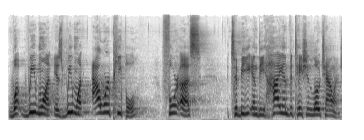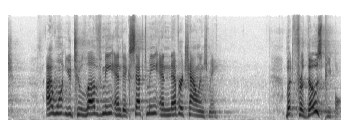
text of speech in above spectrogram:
What we want is we want our people, for us, to be in the high invitation, low challenge. I want you to love me and accept me and never challenge me. But for those people,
